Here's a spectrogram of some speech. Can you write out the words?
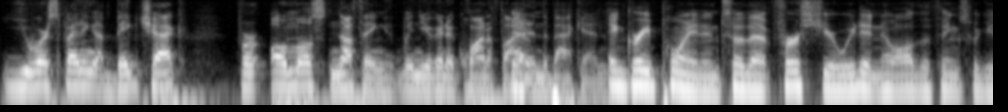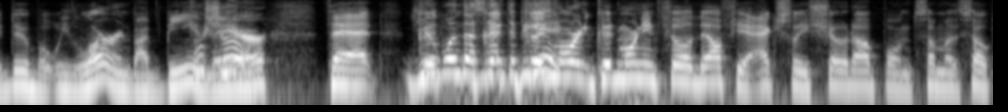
you are spending a big check for almost nothing when you're going to quantify it in the back end. And great point. And so that first year, we didn't know all the things we could do, but we learned by being there that Year one doesn't good, have to be good it. morning. Good morning, Philadelphia actually showed up on some of. the, So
